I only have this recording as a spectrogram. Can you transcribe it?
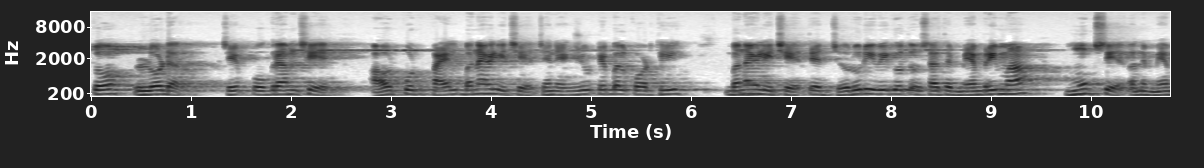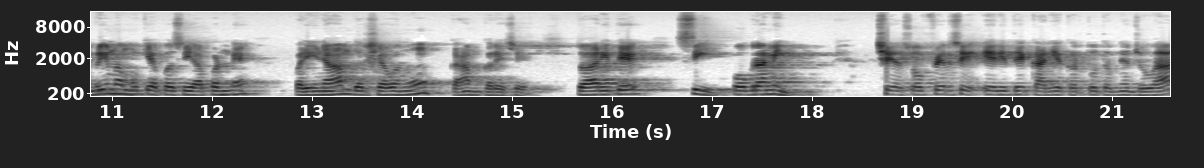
તો લોડર જે પ્રોગ્રામ છે આઉટપુટ ફાઇલ બનાવેલી છે, જેને એક્ઝિક્યુટેબલ કોડથી બનાવેલી છે, તે જરૂરી વિગતો સાથે મેમરીમાં મૂકશે અને મેમરીમાં મૂક્યા પછી આપણને પરિણામ દર્શાવવાનું કામ કરે છે. તો આ રીતે સી પ્રોગ્રામિંગ છે સોફ્ટવેર છે, એ રીતે કાર્ય કરતું તમને જોવા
